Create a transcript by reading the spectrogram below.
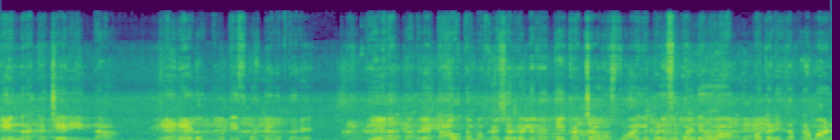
ಕೇಂದ್ರ ಕಚೇರಿಯಿಂದ ಎರಡೆರಡು ನೋಟಿಸ್ ಕೊಟ್ಟಿರುತ್ತಾರೆ. ಏನಂತಂದ್ರೆ ತಾವು ತಮ್ಮ ಕ್ರಷರ್ ಘಟಕಕ್ಕೆ ಕಚ್ಚಾ ವಸ್ತುವಾಗಿ ಬಳಸಿಕೊಂಡಿರುವ ಉಪಖನಿಜ ಪ್ರಮಾಣ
